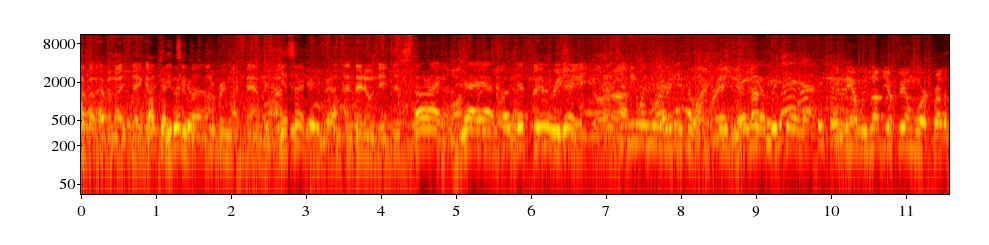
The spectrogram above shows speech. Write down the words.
Have a, have a nice day, guys. Okay, You too. I just want to bring my family out. Yes, sir. Appreciate it, man. And they don't need this. All right. Yeah, yeah. So just I you. appreciate your uh, cooperation. Thank you. Appreciate that. Hey, man, we love your film work, brother.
